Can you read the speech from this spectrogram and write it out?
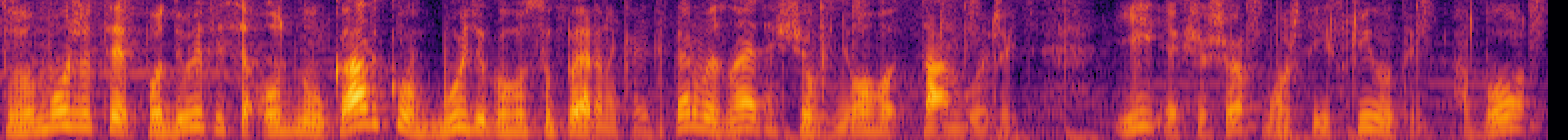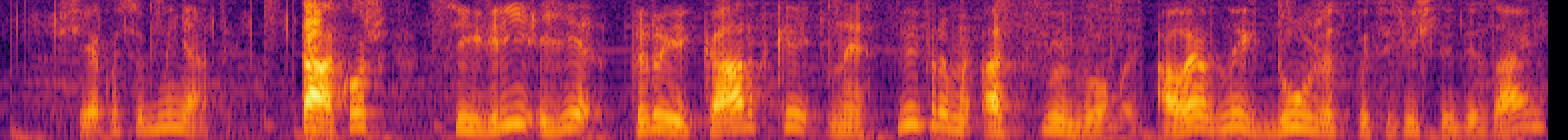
то ви можете подивитися одну картку в будь-якого суперника. І тепер ви знаєте, що в нього там лежить. І, якщо що, можете її скинути або ще якось обміняти. Також в цій грі є три картки не з цифрами, а з символами, але в них дуже специфічний дизайн,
